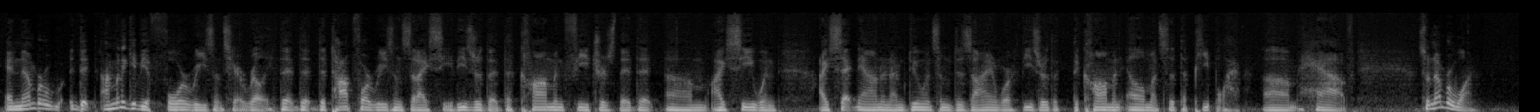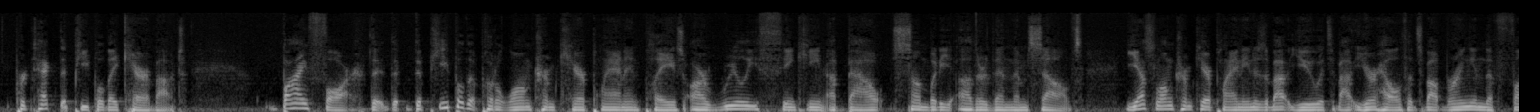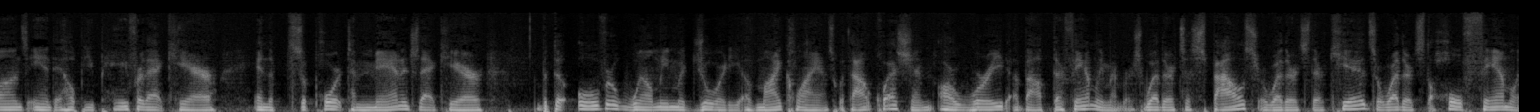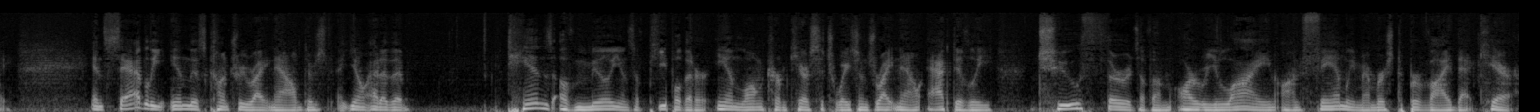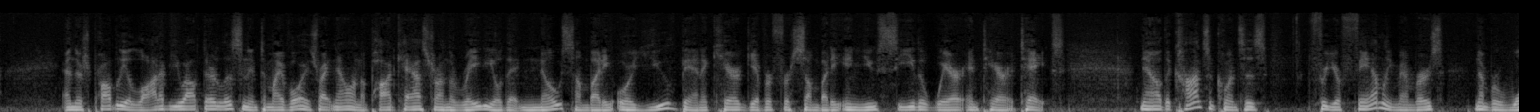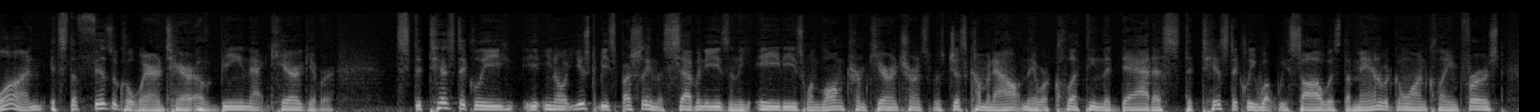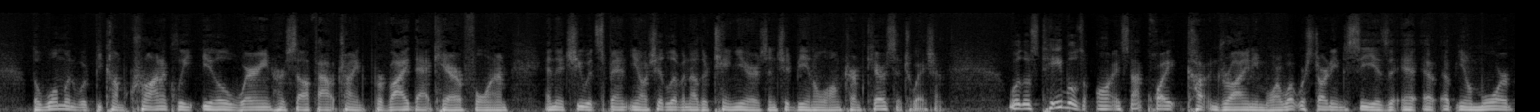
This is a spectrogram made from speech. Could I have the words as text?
And number, I'm going to give you four reasons here, really. The, the, the top four reasons that I see. These are the, the common features that, that um, I see when I sit down and I'm doing some design work. These are the, the common elements that the people um, have. So, number one, protect the people they care about. By far, the, the, the people that put a long term care plan in place are really thinking about somebody other than themselves yes, long term care planning is about you. It's about your health. It's about bringing the funds in to help you pay for that care and the support to manage that care. But the overwhelming majority of my clients, without question, are worried about their family members, whether it's a spouse or whether it's their kids or whether it's the whole family. And sadly, in this country right now, there's, you know, out of the tens of millions of people that are in long term care situations right now actively, two thirds of them are relying on family members to provide that care. And there's probably a lot of you out there listening to my voice right now on the podcast or on the radio that know somebody or you've been a caregiver for somebody and you see the wear and tear it takes. Now, the consequences for your family members number one, it's the physical wear and tear of being that caregiver statistically, you know, it used to be, especially in the 70s and the 80s when long term care insurance was just coming out and they were collecting the data. Statistically, what we saw was the man would go on claim first, the woman would become chronically ill, wearing herself out trying to provide that care for him, and that she would spend, you know, she'd live another 10 years and she'd be in a long term care situation. Well, those tables are, it's not quite cut and dry anymore. What we're starting to see is, a, a, a, you know, more,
